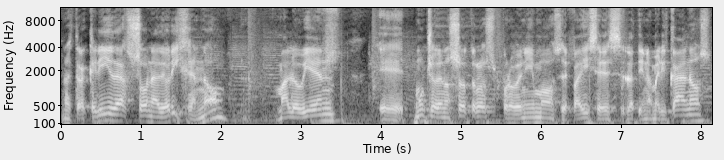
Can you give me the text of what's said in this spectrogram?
nuestra querida zona de origen, ¿no? Mal o bien, eh, muchos de nosotros provenimos de países latinoamericanos.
